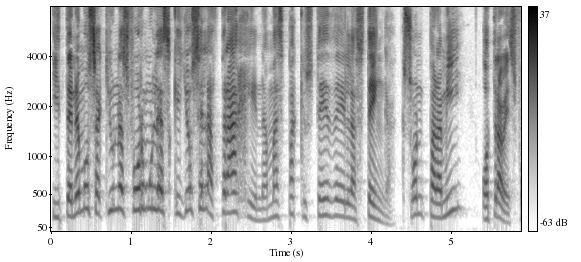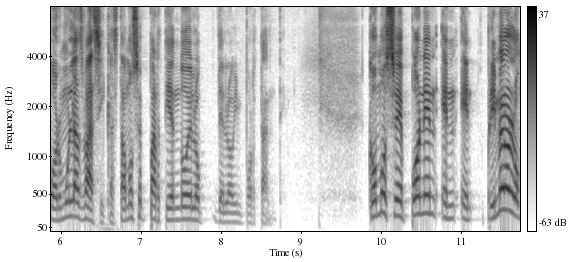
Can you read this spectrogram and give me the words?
Y tenemos aquí unas fórmulas que yo se las traje, nada más para que usted eh, las tenga. Son para mí, otra vez, fórmulas básicas. Estamos partiendo de lo, de lo importante. ¿Cómo se ponen en, en- primero lo,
